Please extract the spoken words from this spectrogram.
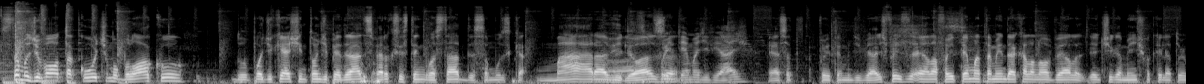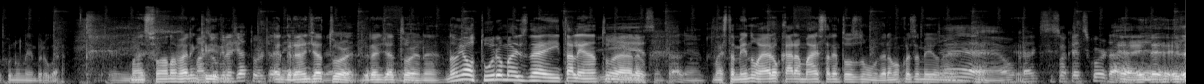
Estamos de volta com o último bloco do podcast Em Tom de Pedrada. Espero que vocês tenham gostado dessa música maravilhosa. Nossa, foi tema de viagem. Essa foi tema de viagem. Fez, ela foi tema também daquela novela de antigamente com aquele ator que eu não lembro agora. Mas foi uma novela Mas incrível. um grande ator também, É grande um ator, grande ator grande ator, né? Não em altura, mas né, em talento era. Isso, um talento. Mas também não era o cara mais talentoso do mundo. Era uma coisa meio, né? É, é um cara que você só quer discordar. É, né? ele, ele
